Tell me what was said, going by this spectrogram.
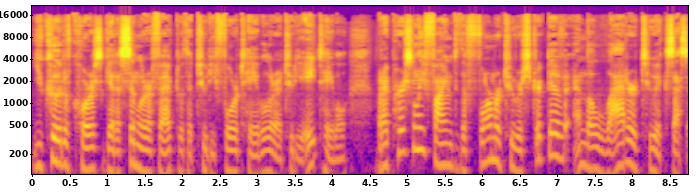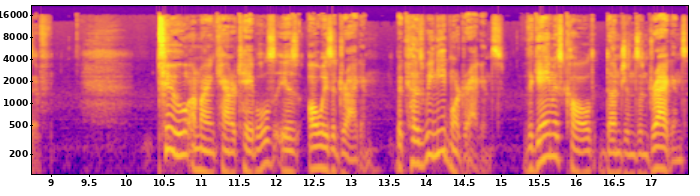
You could, of course, get a similar effect with a 2d4 table or a 2d8 table, but I personally find the former too restrictive and the latter too excessive. Two on my encounter tables is always a dragon, because we need more dragons. The game is called Dungeons and Dragons,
